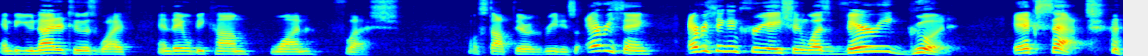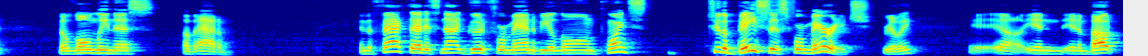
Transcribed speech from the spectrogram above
and be united to his wife, and they will become one flesh. We'll stop there with reading. So everything everything in creation was very good except the loneliness of Adam. And the fact that it's not good for man to be alone points to the basis for marriage, really. Uh, in, in about,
